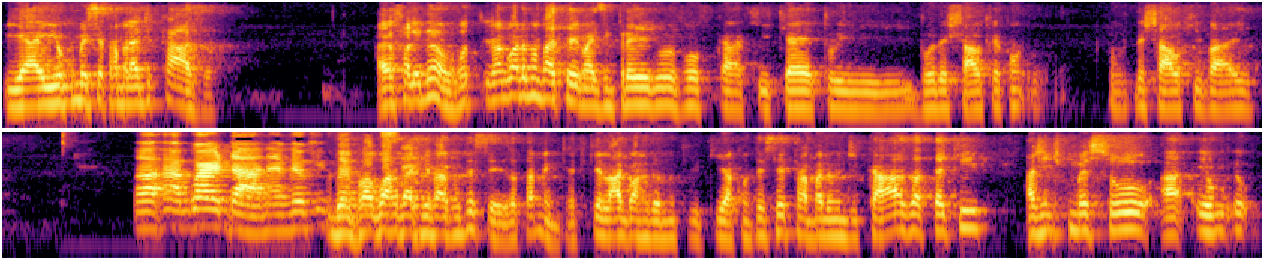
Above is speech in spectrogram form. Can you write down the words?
E aí eu comecei a trabalhar de casa. Aí eu falei, não, vou, agora não vai ter mais emprego, eu vou ficar aqui quieto e vou deixar o que, vou deixar o que vai... Aguardar, né? Ver o que vai Vou aguardar o que vai acontecer, exatamente. Eu fiquei lá aguardando o que ia acontecer, trabalhando de casa, até que a gente começou a... Eu, eu,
